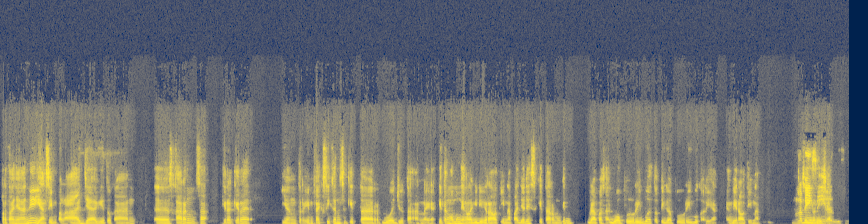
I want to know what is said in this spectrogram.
pertanyaannya ya simpel aja gitu kan. Eh, sekarang Sa, kira-kira yang terinfeksi kan sekitar 2 jutaan lah ya. Kita ngomong yang lagi dirawat inap aja deh sekitar mungkin berapa Sa? 20 ribu atau 30 ribu kali ya yang dirawat inap. Lebih sih, Se-Indonesia. lebih sih.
